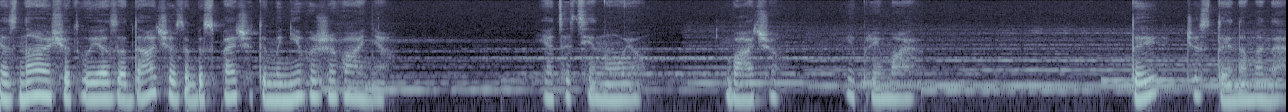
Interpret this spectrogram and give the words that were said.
Я знаю, що твоя задача забезпечити мені виживання. Я це ціную, бачу і приймаю. Ти частина мене.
